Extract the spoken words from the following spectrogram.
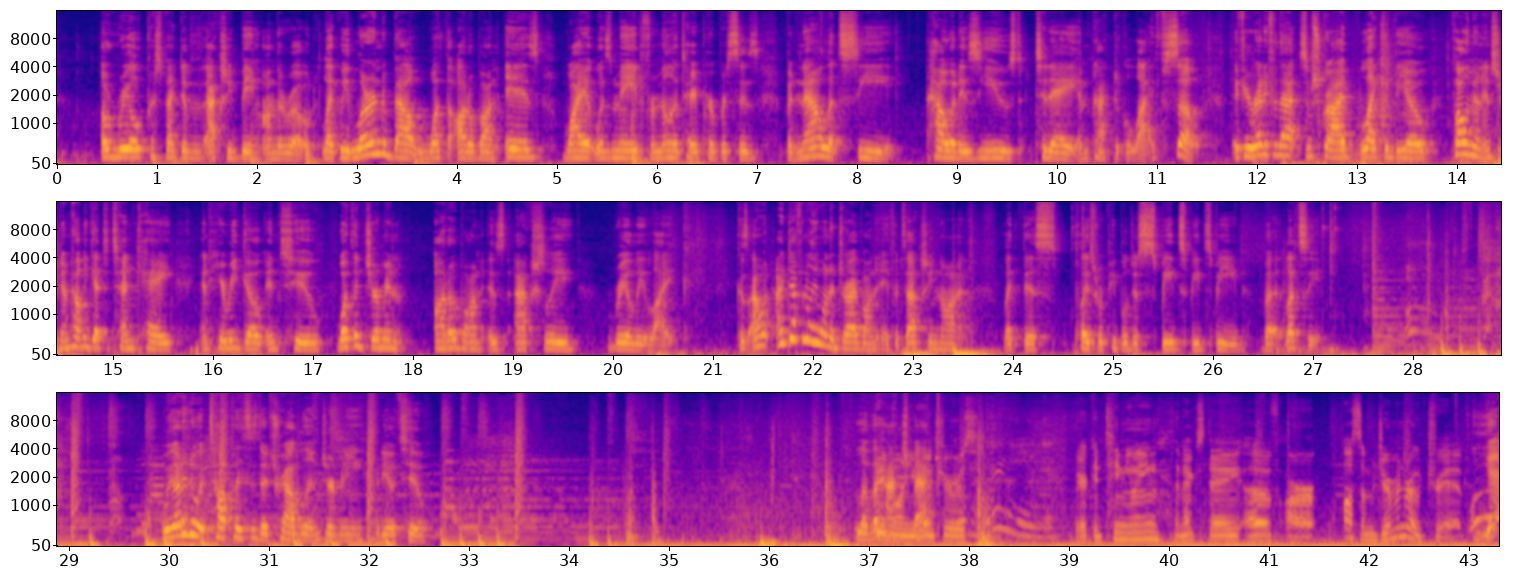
a real perspective of actually being on the road. Like we learned about what the Autobahn is, why it was made for military purposes, but now let's see how it is used today in practical life. So if you're ready for that, subscribe, like the video, follow me on Instagram, help me get to 10K, and here we go into what the German Autobahn is actually really like. Because I, would, I definitely want to drive on it if it's actually not like this place where people just speed, speed, speed. But let's see. We got to do a top places to travel in Germany video too. Love a Good hatchback. morning, adventurers. We are continuing the next day of our awesome German road trip. Yeah.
